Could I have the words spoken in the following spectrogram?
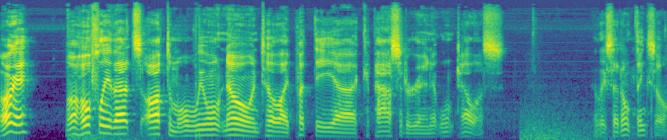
okay. Well, hopefully that's optimal. We won't know until I put the uh, capacitor in. It won't tell us. At least I don't think so.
